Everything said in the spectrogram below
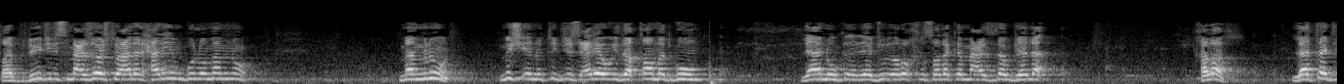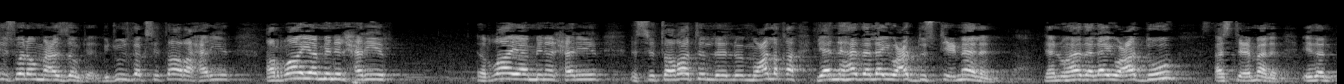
طيب بده يجلس مع زوجته على الحرير نقول له ممنوع. ممنوع. مش إنه تجلس عليه وإذا قام تقوم. لأنه رخص لك مع الزوجة لا. خلاص. لا تجلس ولو مع الزوجة. بيجوز لك ستارة حرير. الراية من الحرير. الراية من الحرير الستارات المعلقة لأن هذا لا يعد استعمالا. لأنه هذا لا يعد استعمالا. إذا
